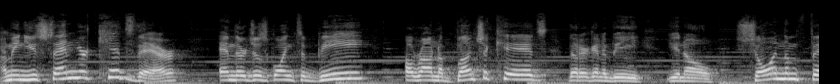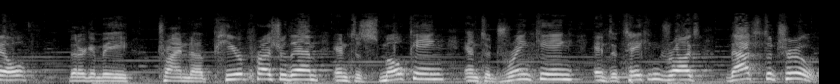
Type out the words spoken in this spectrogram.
I mean, you send your kids there, and they're just going to be around a bunch of kids that are going to be, you know, showing them filth, that are going to be trying to peer pressure them into smoking, into drinking, into taking drugs. That's the truth.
